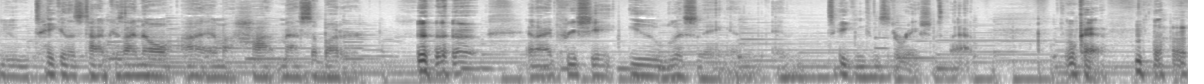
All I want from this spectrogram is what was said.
you taking this time because I know I am a hot mess of butter. and I appreciate you listening and, taking consideration to that. Okay.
